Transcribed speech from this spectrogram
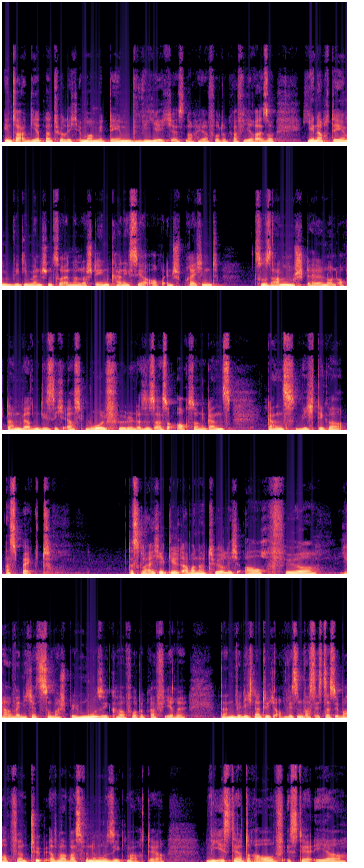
interagiert natürlich immer mit dem, wie ich es nachher fotografiere. Also je nachdem, wie die Menschen zueinander stehen, kann ich sie ja auch entsprechend zusammenstellen und auch dann werden die sich erst wohlfühlen. Das ist also auch so ein ganz, ganz wichtiger Aspekt. Das gleiche gilt aber natürlich auch für, ja, wenn ich jetzt zum Beispiel Musiker fotografiere, dann will ich natürlich auch wissen, was ist das überhaupt für ein Typ? Erstmal, was für eine Musik macht der? Wie ist der drauf? Ist der eher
